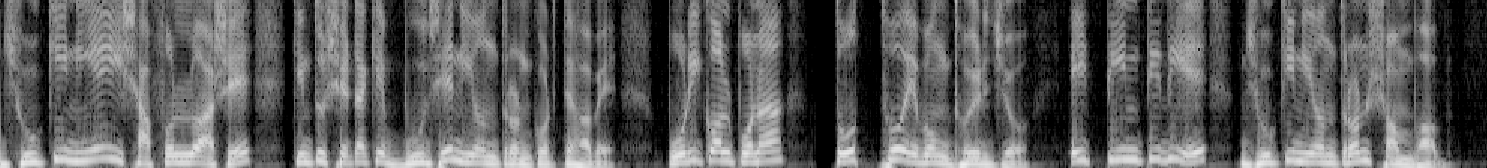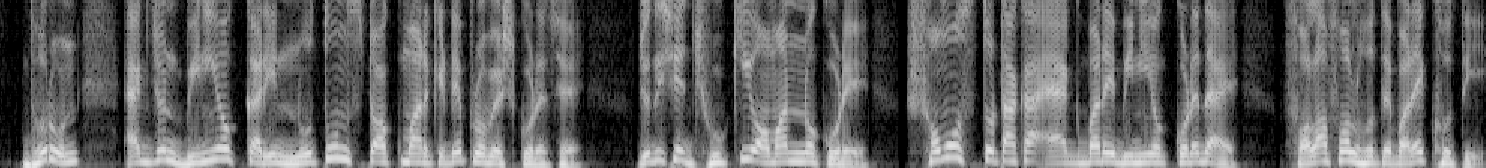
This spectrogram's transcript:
ঝুঁকি নিয়েই সাফল্য আসে, কিন্তু সেটাকে বুঝে নিয়ন্ত্রণ করতে হবে। পরিকল্পনা, তথ্য এবং ধৈর্য এই তিনটি দিয়ে ঝুঁকি নিয়ন্ত্রণ সম্ভব। ধরুন, একজন বিনিয়োগকারী নতুন স্টক মার্কেটে প্রবেশ করেছে। যদি সে ঝুঁকি অমান্য করে, সমস্ত টাকা একবারে বিনিয়োগ করে দেয়, ফলাফল হতে পারে ক্ষতি।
